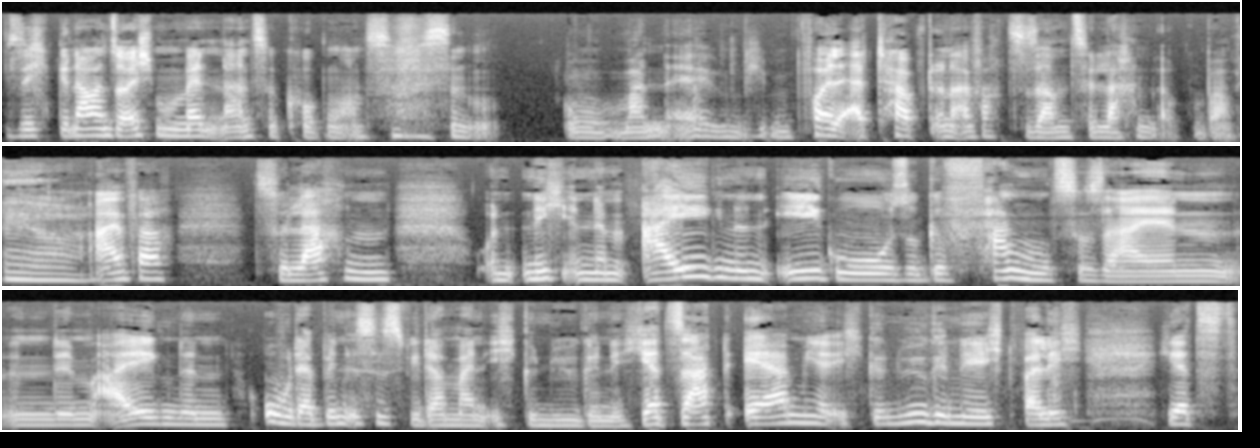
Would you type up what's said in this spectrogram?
Sich genau in solchen Momenten anzugucken und zu wissen, oh Mann, ey, ich bin voll ertappt und einfach zusammen zu lachen darüber. Ja. Einfach zu lachen und nicht in dem eigenen Ego so gefangen zu sein, in dem eigenen, oh, da bin ist es wieder mein Ich genüge nicht. Jetzt sagt er mir, ich genüge nicht, weil ich jetzt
